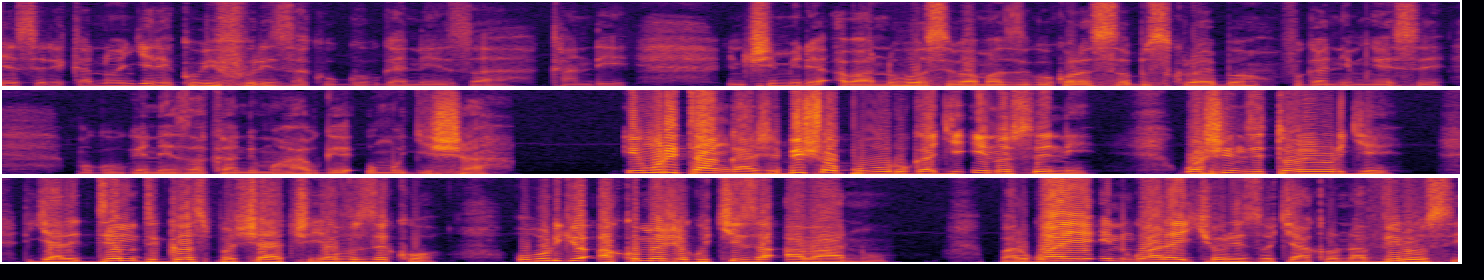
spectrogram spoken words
yesi reka nongere kubifuriza kugubwa neza kandi nshimire abantu bose bamaze gukora subscribe mvuga nti mwese mugubwe neza kandi muhabwe umugisha. Inkuru itangaje bishop rugagi innocent washinze itorero rye rya redeemed gospel church yavuze ko uburyo akomeje gukiza abantu barwaye indwara y'icyorezo cya coronavirus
